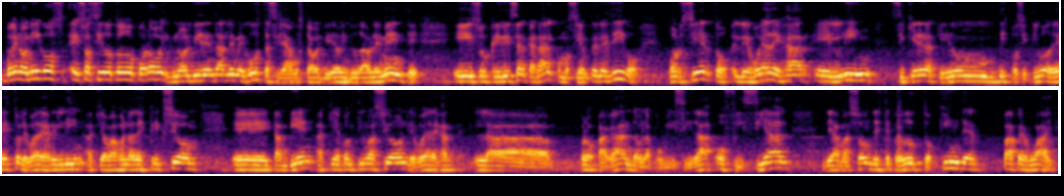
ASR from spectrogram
Bueno amigos, eso ha sido todo por hoy. No olviden darle me gusta si les ha gustado el video indudablemente y suscribirse al canal como siempre les digo. Por cierto, les voy a dejar el link si quieren adquirir un dispositivo de esto, les voy a dejar el link aquí abajo en la descripción. Eh, también aquí a continuación les voy a dejar la propaganda o la publicidad oficial de Amazon de este producto, Kinder Paperwhite,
